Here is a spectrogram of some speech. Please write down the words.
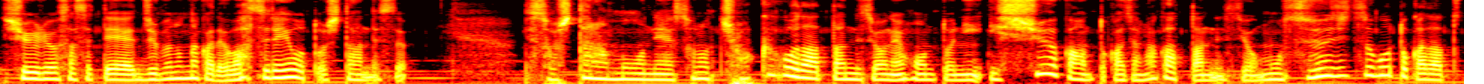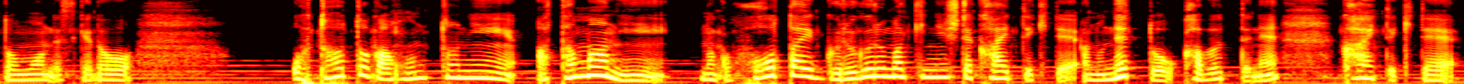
終了させて自分の中で忘れようとしたんです。でそしたらもうね、その直後だったんですよね、本当に。1週間とかじゃなかったんですよ。もう数日後とかだったと思うんですけど、弟が本当に頭になんか包帯ぐるぐる巻きにして帰ってきて、あのネットをかぶってね、帰ってきて、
